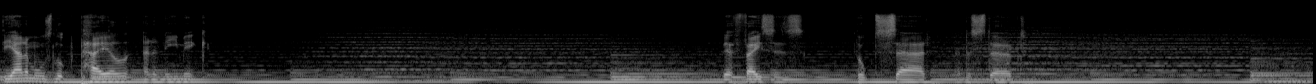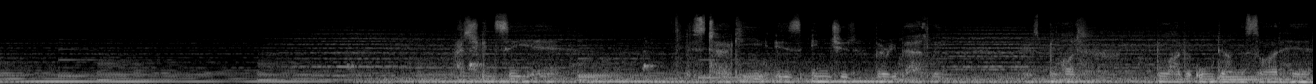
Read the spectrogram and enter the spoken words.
The animals looked pale and anemic. Their faces looked sad and disturbed. As you can see here, this turkey is injured very badly. There's blood, blood all down the side here.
